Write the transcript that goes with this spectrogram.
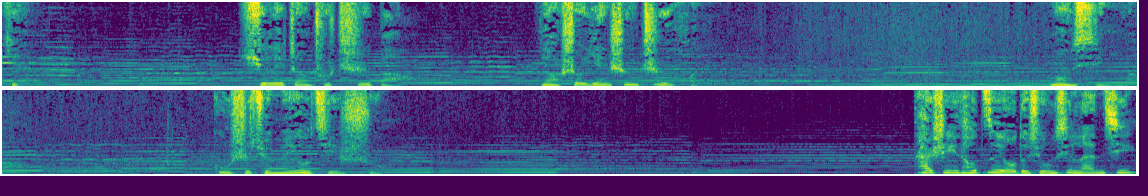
衍。鱼类长出翅膀，鸟兽延伸智慧。梦醒了，故事却没有结束。它是一头自由的雄性蓝鲸，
